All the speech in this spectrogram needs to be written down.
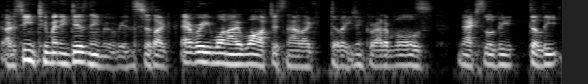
I've seen too many Disney movies. It's just like every one I watch is now like delete Incredibles. Next it'll be delete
